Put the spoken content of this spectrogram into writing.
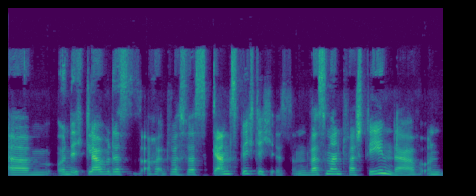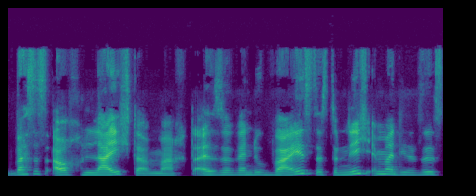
Ähm, und ich glaube, das ist auch etwas, was ganz wichtig ist und was man verstehen darf und was es auch leichter macht. Also wenn du weißt, dass du nicht immer dieses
